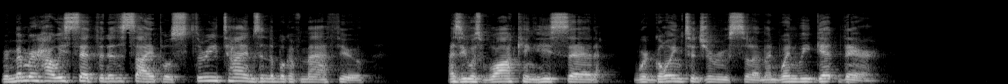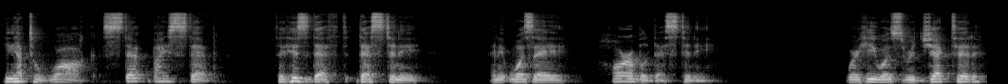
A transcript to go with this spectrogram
Remember how he said to the disciples three times in the book of Matthew, as he was walking, he said, We're going to Jerusalem. And when we get there, he had to walk step by step to his death, destiny. And it was a horrible destiny where he was rejected,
